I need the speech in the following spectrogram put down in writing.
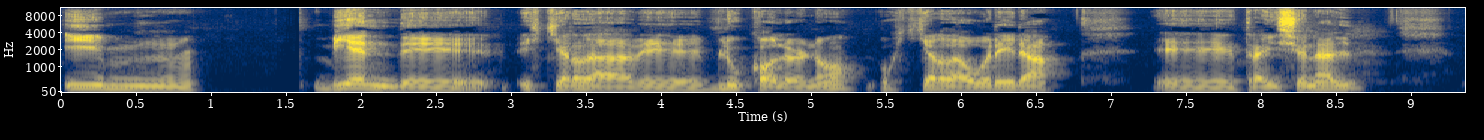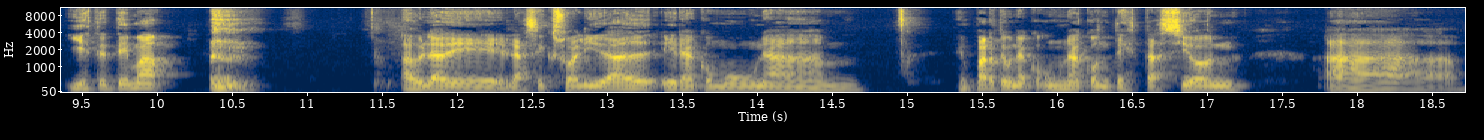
Y mm, bien de izquierda de blue collar, ¿no? O izquierda obrera. eh, tradicional. Y este tema habla de la sexualidad, era como una, en parte una, contestación a,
